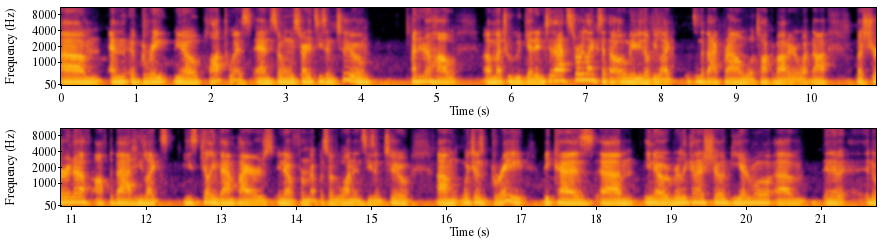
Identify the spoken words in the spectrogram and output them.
Um, and a great, you know, plot twist. And so when we started season two, I didn't know how uh, much we would get into that storyline because I thought, oh, maybe they'll be like, it's in the background, we'll talk about it or whatnot. But sure enough, off the bat, he likes he's killing vampires, you know, from episode one in season two, um, which is great because um, you know really kind of showed Guillermo um, in a in a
